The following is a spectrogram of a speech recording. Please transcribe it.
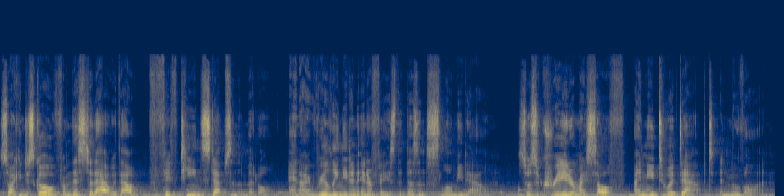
so I can just go from this to that without 15 steps in the middle. And I really need an interface that doesn't slow me down. So as a creator myself, I need to adapt and move on.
